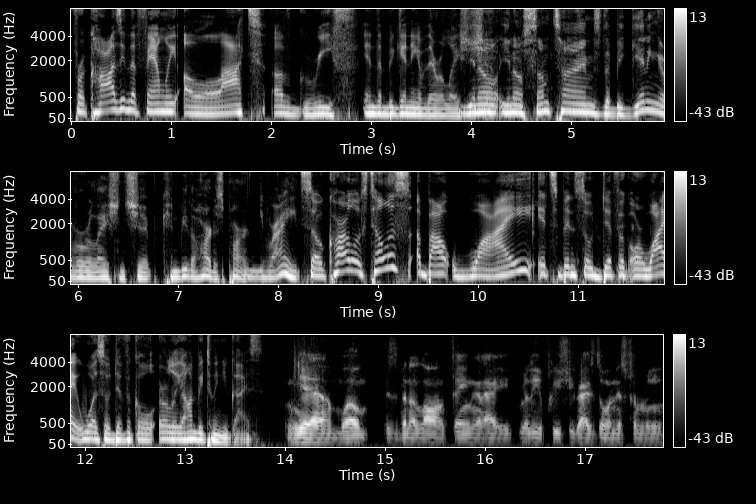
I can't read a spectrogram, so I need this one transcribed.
for causing the family a lot of grief in the beginning of their relationship. You know, you know, sometimes the beginning of a relationship can be the hardest part. Right. So, Carlos, tell us about why it's been so difficult or why it was so difficult early on between you guys. Yeah, well, it's been a long thing, and I really appreciate you guys doing this for me.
